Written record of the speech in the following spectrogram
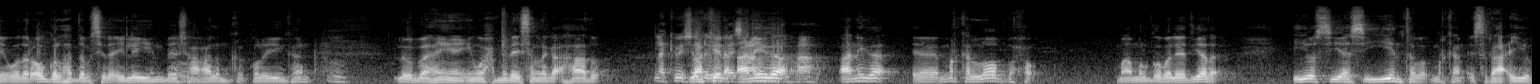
ee wadar ogol haddaba sida ay leeyihiin beeshaha caalamka qolooyinkan. Loo baahan yahay in wax midaysan laga ahaado. Laakiin aniga aniga marka loo baxo maamul goboleedyada iyo siyaasiyiintaba markaan israaciyo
